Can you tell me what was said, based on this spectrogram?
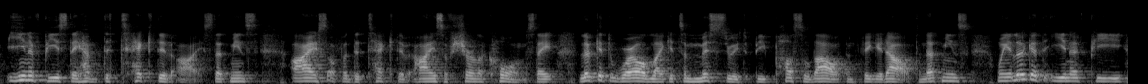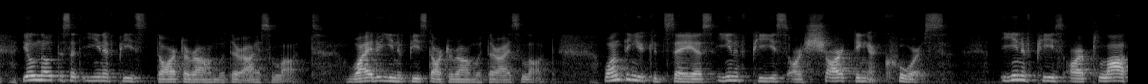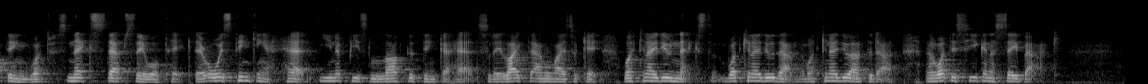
ENFPs, they have detective eyes. That means eyes of a detective, eyes of Sherlock Holmes. They look at the world like it's a mystery to be puzzled out and figured out. And that means when you look at the ENFP, you'll notice that ENFPs dart around with their eyes a lot. Why do ENFPs dart around with their eyes a lot? One thing you could say is ENFPs are charting a course. ENFPs are plotting what next steps they will take. They're always thinking ahead. ENFPs love to think ahead. So they like to analyze, okay, what can I do next? What can I do then? What can I do after that? And what is he going to say back?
